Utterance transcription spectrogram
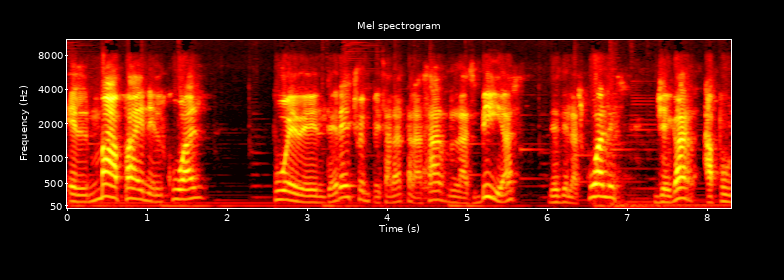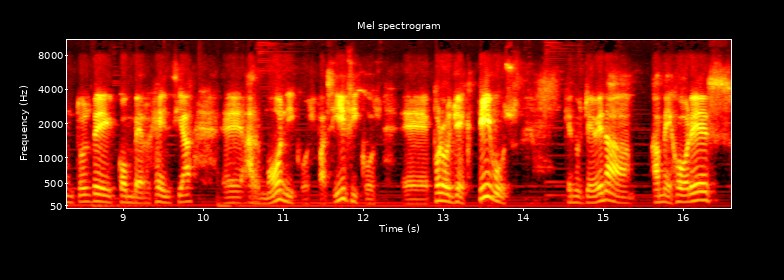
el mapa en el cual puede el derecho empezar a trazar las vías desde las cuales llegar a puntos de convergencia eh, armónicos, pacíficos, eh, proyectivos, que nos lleven a, a mejores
